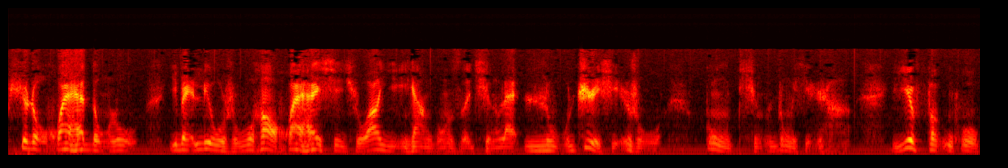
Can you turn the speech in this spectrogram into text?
徐州淮海东路一百六十五号淮海戏曲网音像公司请来录制新书，供听众欣赏，以丰富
